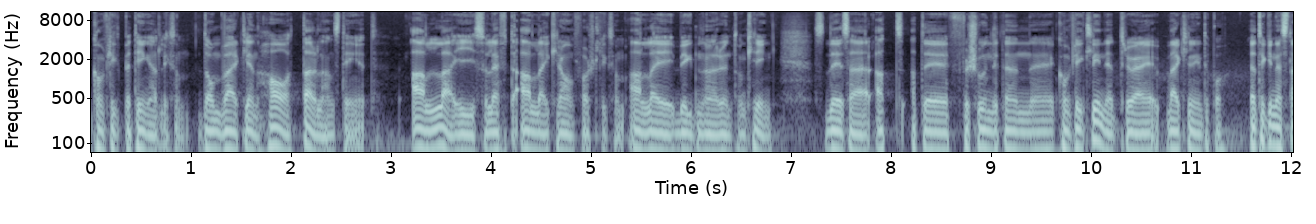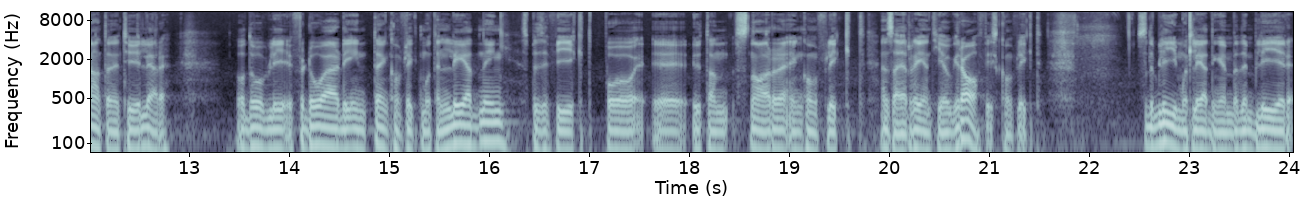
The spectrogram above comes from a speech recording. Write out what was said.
konfliktbetingad. Liksom. De verkligen hatar landstinget alla i Sollefteå, alla i Kramfors, liksom, alla i bygderna runt omkring. Så det är så här, att, att det försvunnit en eh, konfliktlinje tror jag verkligen inte på. Jag tycker nästan att den är tydligare. Och då blir, för då är det inte en konflikt mot en ledning specifikt, på, eh, utan snarare en konflikt, en så här rent geografisk konflikt. Så det blir mot ledningen, men det blir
